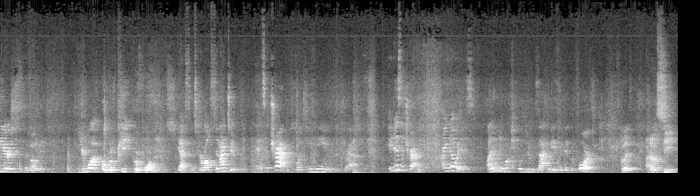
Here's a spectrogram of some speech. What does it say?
clear just at the moment. You want a repeat performance. Yes, Mr. Ralston, I do. It's a trap. What do you mean with a trap? It is a trap. I know it is. I only want people to do exactly as they did before. But I don't see.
